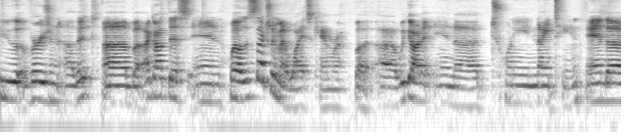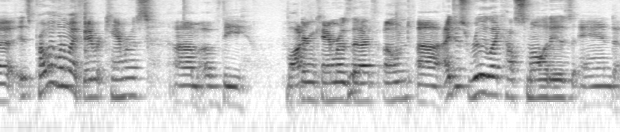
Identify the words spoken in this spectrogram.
II version of it, uh, but I got this in, well this is actually my wife's camera, but uh, we got it in uh, 2019. And uh, it's probably one of my favorite cameras um, of the modern cameras that I've owned. Uh, I just really like how small it is and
